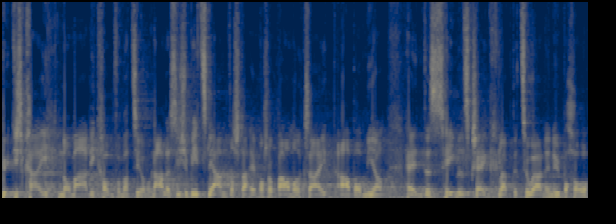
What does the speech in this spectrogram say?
Heute ist keine normale Konfirmation. Alles ist ein bisschen anders, das haben wir schon ein paar Mal gesagt, aber wir haben das Himmelsgeschenk, glaube ich, dazu bekommen,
